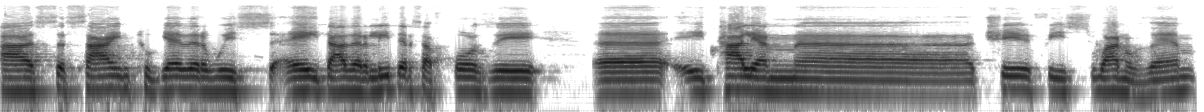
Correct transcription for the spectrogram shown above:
has signed together with eight other leaders, of course, the uh, Italian uh, chief is one of them.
